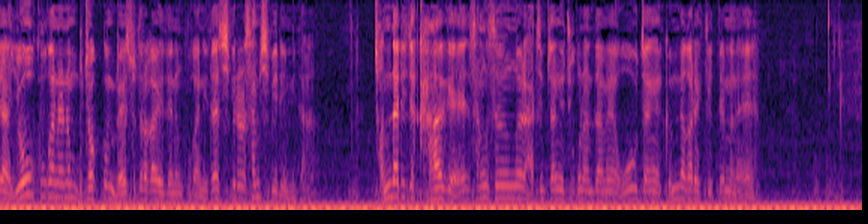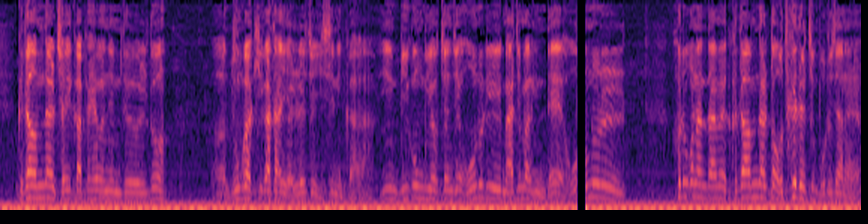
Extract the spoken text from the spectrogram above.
야, 요 구간에는 무조건 매수 들어가야 되는 구간이다. 11월 30일입니다. 전날 이제 강하게 상승을 아침장에 주고 난 다음에 오후장에 급락을 했기 때문에 그 다음날 저희 카페 회원님들도 어, 눈과 귀가 다 열려져 있으니까 이 미국 무역 전쟁 오늘이 마지막인데 오늘 흐르고 난 다음에 그 다음날 또 어떻게 될지 모르잖아요.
